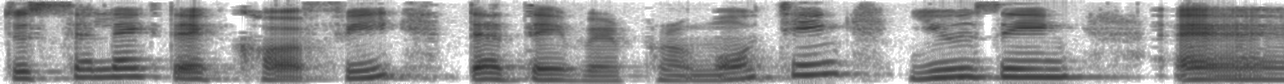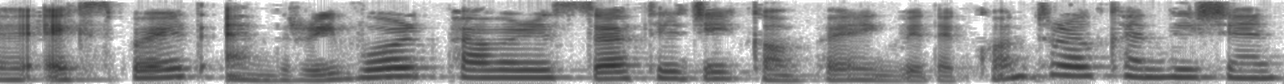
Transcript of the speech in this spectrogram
to select a coffee that they were promoting using uh, expert and reward power strategy comparing with a control condition.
